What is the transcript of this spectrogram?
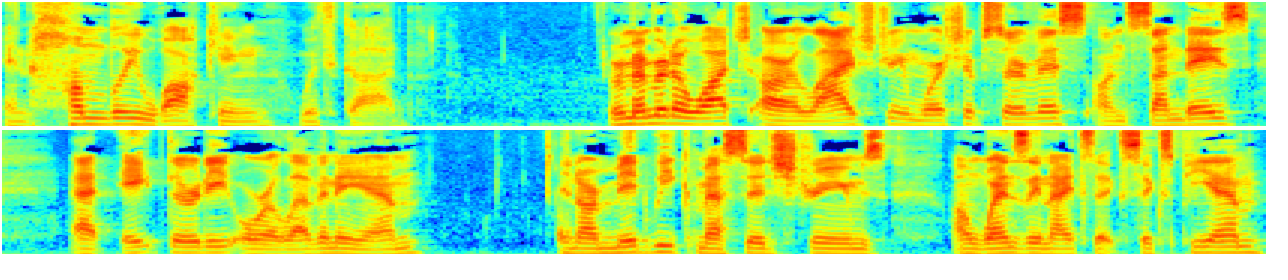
and humbly walking with God. Remember to watch our live stream worship service on Sundays at 8:30 or 11 a.m. and our midweek message streams on Wednesday nights at 6 p.m.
